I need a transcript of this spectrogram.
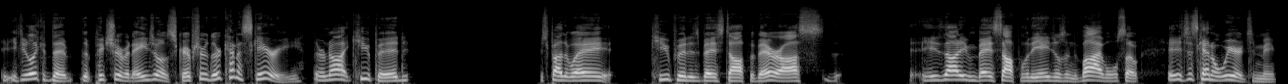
If you look at the, the picture of an angel in scripture, they're kind of scary. They're not Cupid. which, by the way, Cupid is based off of Eros. He's not even based off of the angels in the Bible, so it's just kind of weird to me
